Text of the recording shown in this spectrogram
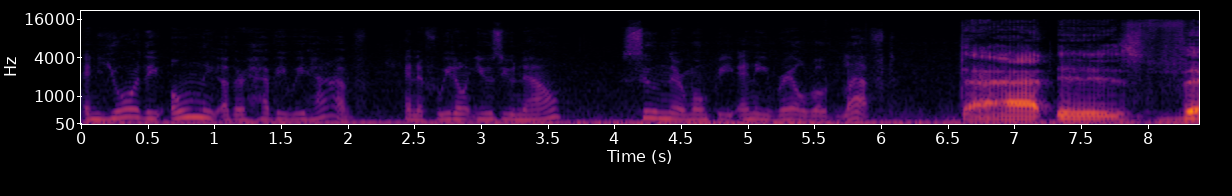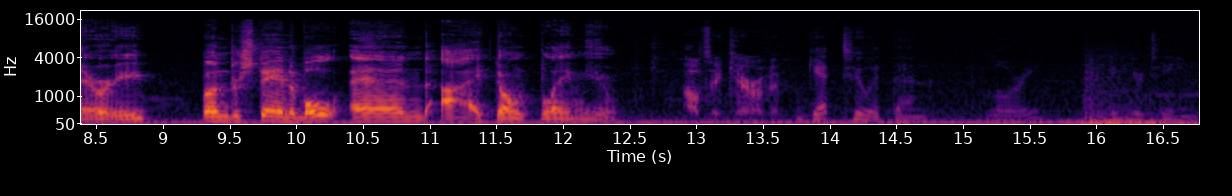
and you're the only other heavy we have. And if we don't use you now, soon there won't be any railroad left. That is very understandable, and I don't blame you. I'll take care of it. Get to it then. Glory, pick your team.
